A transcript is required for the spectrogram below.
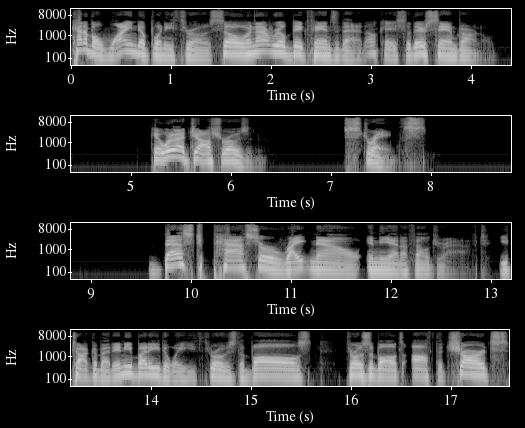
kind of a windup when he throws, so we're not real big fans of that. Okay, so there's Sam Darnold. Okay, what about Josh Rosen? Strengths. Best passer right now in the NFL draft. You talk about anybody, the way he throws the balls, throws the ball, it's off the charts.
